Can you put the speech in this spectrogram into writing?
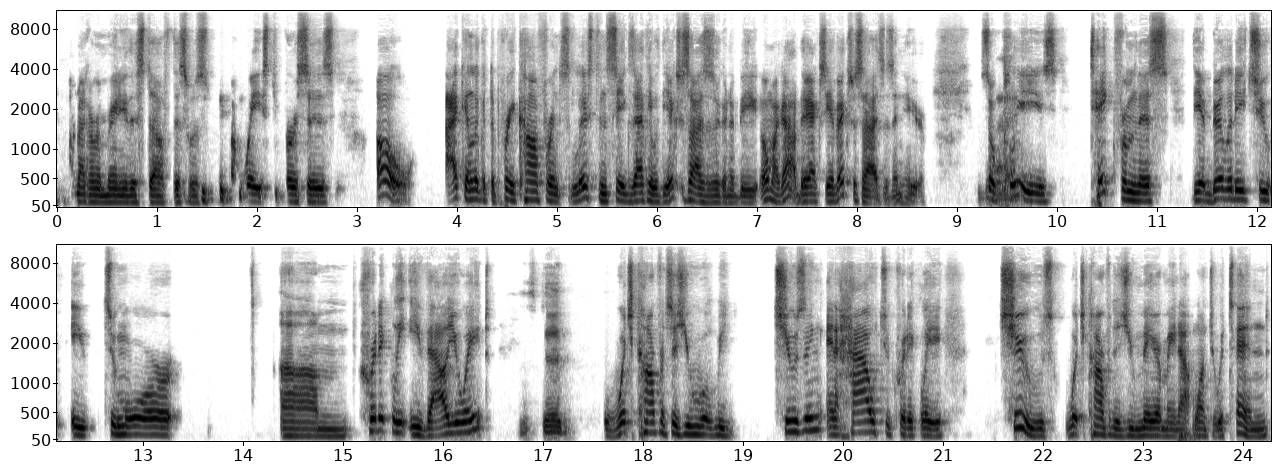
I'm not going to remember any of this stuff. This was a waste versus, oh, I can look at the pre-conference list and see exactly what the exercises are going to be. Oh my God, they actually have exercises in here. So right. please take from this the ability to to more um, critically evaluate. That's good. Which conferences you will be choosing and how to critically choose which conferences you may or may not want to attend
